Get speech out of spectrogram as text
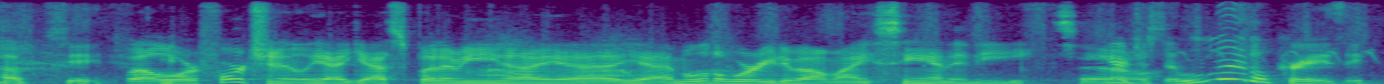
Oh, see. Well, or fortunately, I guess. But I mean, I uh, yeah, I'm a little worried about my sanity. So You're just a little crazy.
